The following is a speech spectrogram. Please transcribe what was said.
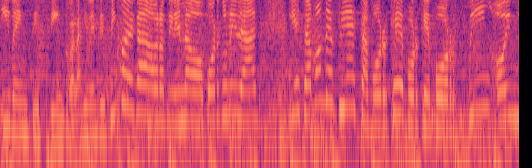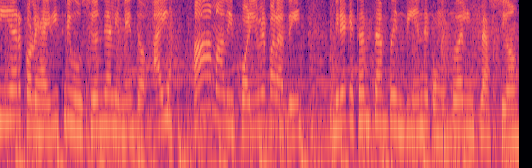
y 25. A las y 25 de cada hora tienes la oportunidad y estamos de fiesta. ¿Por qué? Porque por fin hoy miércoles hay distribución de alimentos. Hay jama disponible para ti. Mira que están tan pendientes con esto de la inflación.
